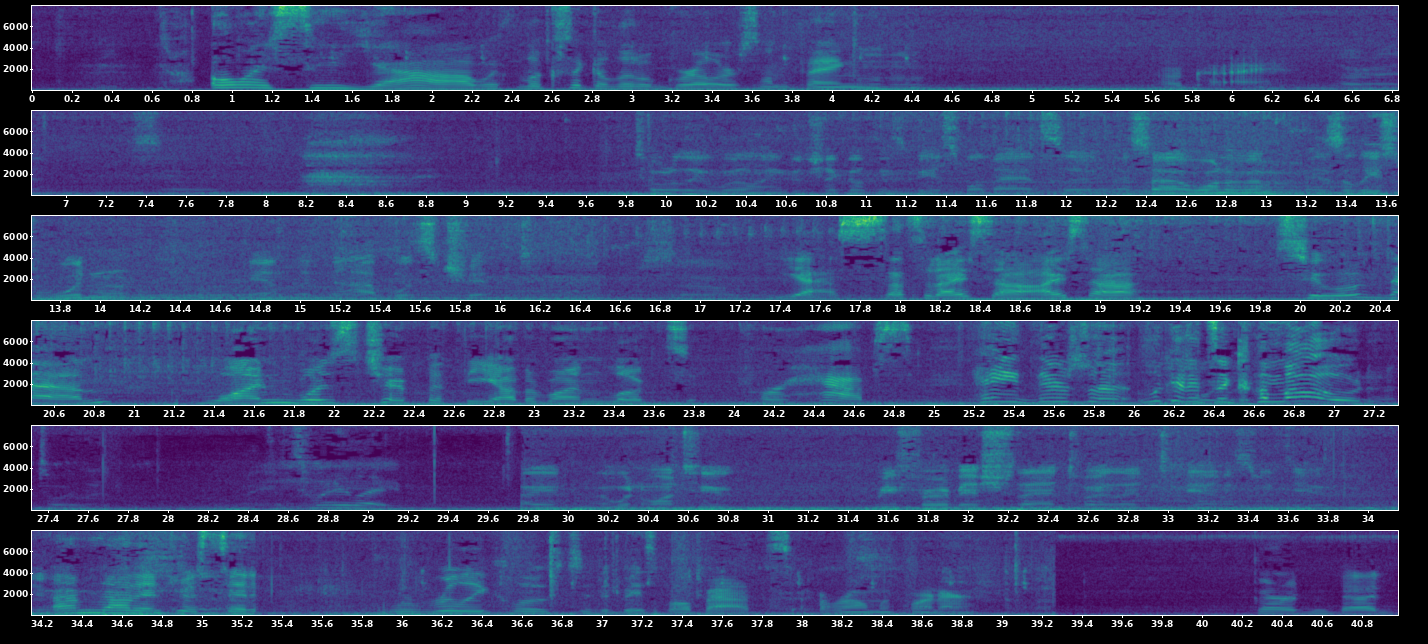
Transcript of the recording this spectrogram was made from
Oh, I see. Yeah, with looks like a little grill or something. Mm-hmm. Okay. All right. So, totally willing to check out these baseball bats. So I saw one of them is at least wooden, and the knob was chipped. So Yes, that's what I saw. I saw two of them. One was chipped, but the other one looked perhaps. Hey, there's a look at it's a commode. a toilet. It's a toilet. I, I wouldn't want to refurbish that toilet, to be honest with you. you know, I'm not it's, uh, interested. We're really close to the baseball bats around the corner. Garden bed.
